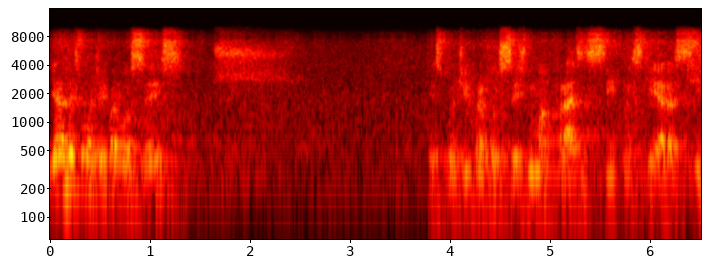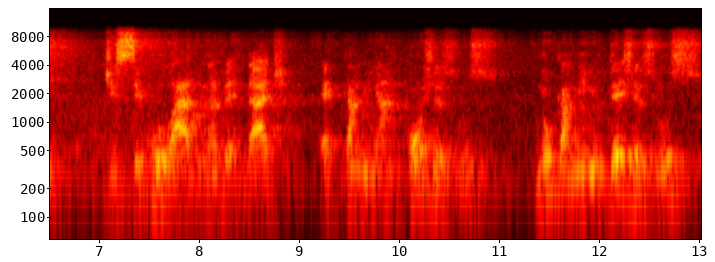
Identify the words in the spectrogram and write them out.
E eu respondi para vocês, respondi para vocês numa frase simples que era assim: discipulado, na verdade, é caminhar com Jesus, no caminho de Jesus,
